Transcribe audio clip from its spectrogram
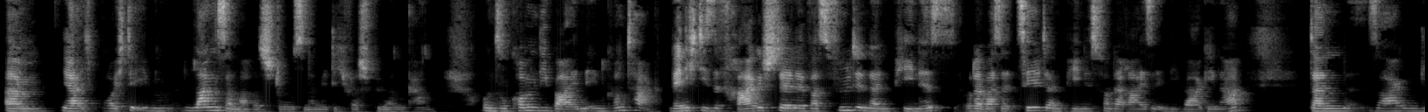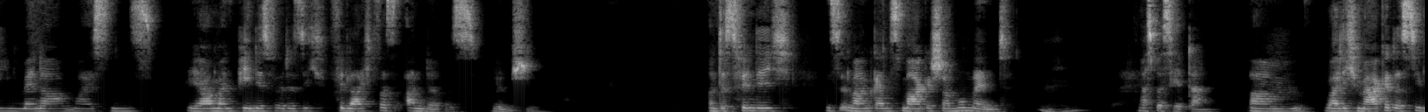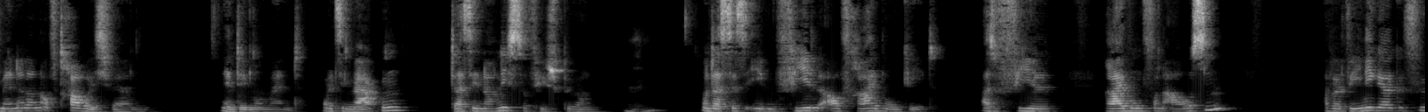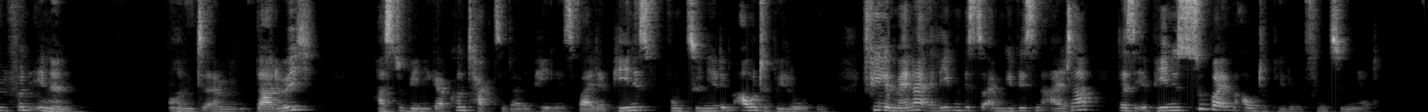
Ähm, ja, ich bräuchte eben langsameres Stoßen, damit ich was spüren kann. Und so kommen die beiden in Kontakt. Wenn ich diese Frage stelle, was fühlt denn dein Penis oder was erzählt dein Penis von der Reise in die Vagina, dann sagen die Männer meistens, ja, mein Penis würde sich vielleicht was anderes wünschen. Und das finde ich, ist immer ein ganz magischer Moment. Mhm. Was passiert dann? Ähm, weil ich merke, dass die Männer dann oft traurig werden in dem Moment, weil sie merken, dass sie noch nicht so viel spüren mhm. und dass es eben viel auf Reibung geht. Also viel Reibung von außen, aber weniger Gefühl von innen. Und ähm, dadurch hast du weniger Kontakt zu deinem Penis, weil der Penis funktioniert im Autopiloten. Viele Männer erleben bis zu einem gewissen Alter, dass ihr Penis super im Autopilot funktioniert.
